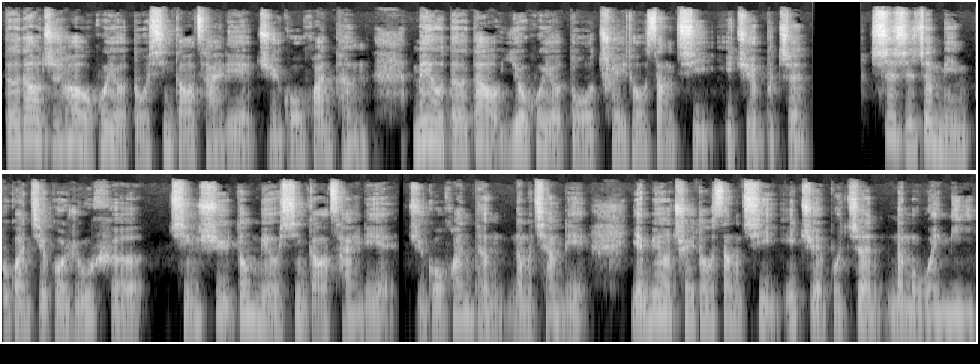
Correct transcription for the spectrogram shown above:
得到之后会有多兴高采烈、举国欢腾；没有得到又会有多垂头丧气、一蹶不振。事实证明，不管结果如何，情绪都没有兴高采烈、举国欢腾那么强烈，也没有垂头丧气、一蹶不振那么萎靡。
